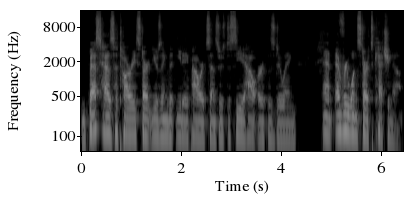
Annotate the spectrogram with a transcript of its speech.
Bess has Hatari start using the Ide powered sensors to see how Earth is doing, and everyone starts catching up.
